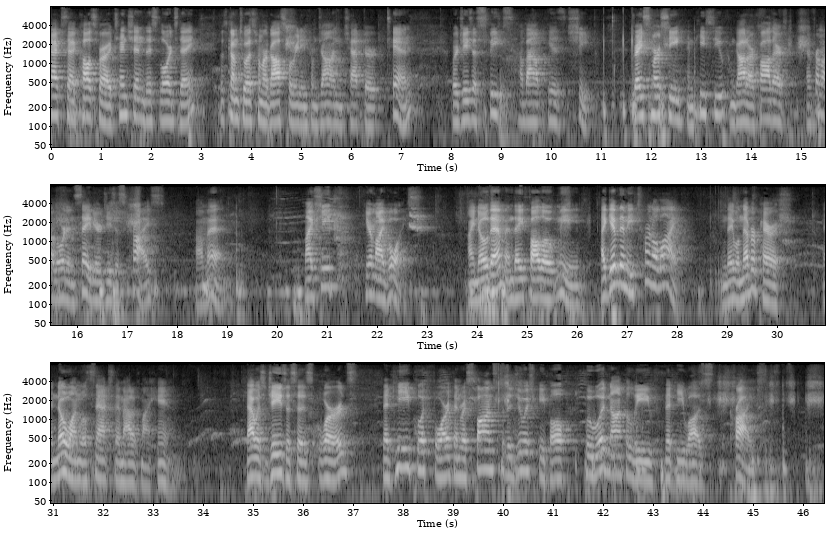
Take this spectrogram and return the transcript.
text that calls for our attention this Lord's Day has come to us from our gospel reading from John chapter 10, where Jesus speaks about his sheep. Grace, mercy, and peace to you from God our Father and from our Lord and Savior Jesus Christ. Amen. My sheep hear my voice. I know them and they follow me. I give them eternal life and they will never perish, and no one will snatch them out of my hand. That was Jesus' words that he put forth in response to the Jewish people who would not believe that he was Christ.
